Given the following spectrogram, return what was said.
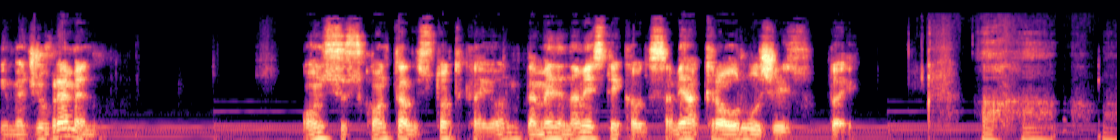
I među vremenu, oni su skontali stotka i on da mene namjeste kao da sam ja krao oružje iz. Aha. aha.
